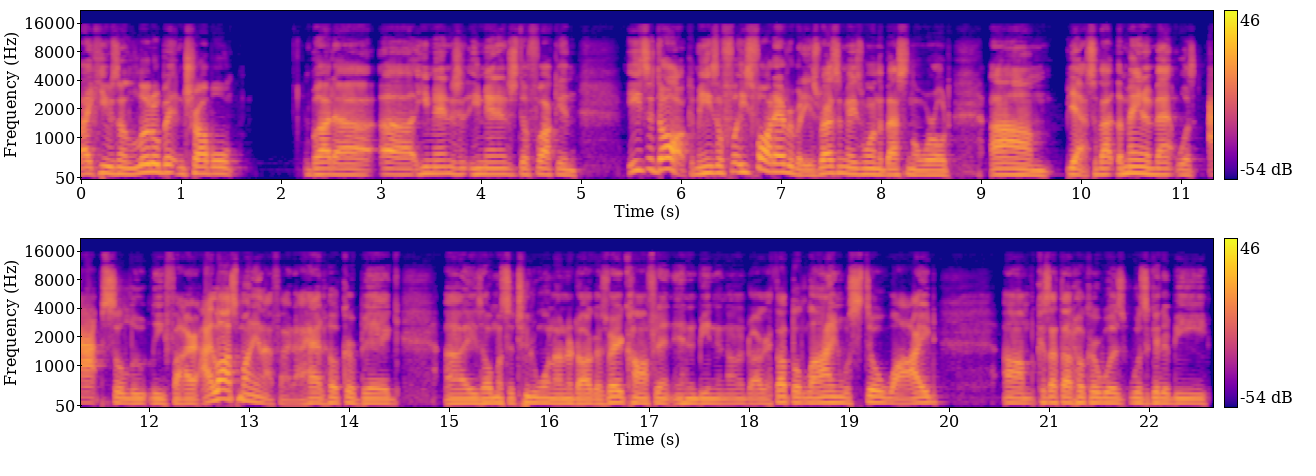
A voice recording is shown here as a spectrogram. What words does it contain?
like he was a little bit in trouble, but uh, uh, he managed he managed to fucking. He's a dog. I mean, he's a he's fought everybody. His resume is one of the best in the world. Um, yeah, so that the main event was absolutely fire. I lost money in that fight. I had Hooker big. Uh, he's almost a two to one underdog. I was very confident in him being an underdog. I thought the line was still wide because um, I thought Hooker was was going to be.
